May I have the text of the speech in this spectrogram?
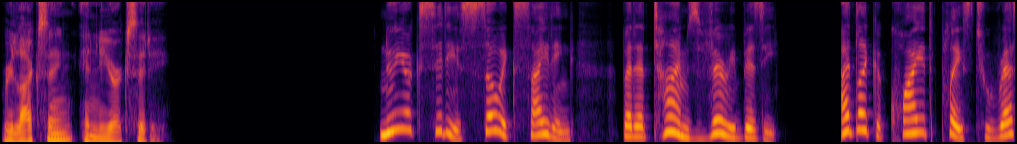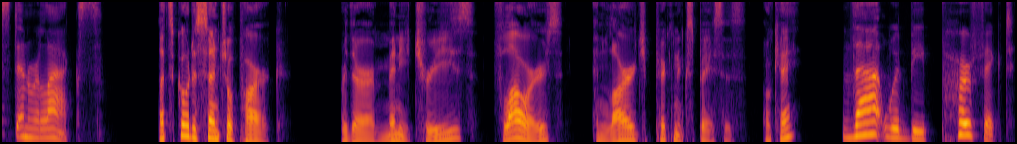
Relaxing in New York City. New York City is so exciting, but at times very busy. I'd like a quiet place to rest and relax. Let's go to Central Park, where there are many trees, flowers, and large picnic spaces. Okay? That would be perfect.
